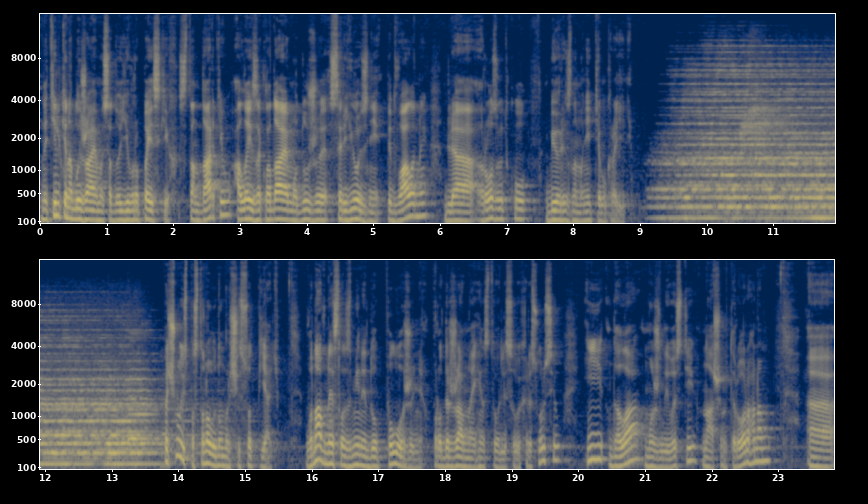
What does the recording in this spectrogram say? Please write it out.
не тільки наближаємося до європейських стандартів, але й закладаємо дуже серйозні підвалини для розвитку біорізноманіття в Україні. Почну із постанови номер 605. Вона внесла зміни до положення про Державне агентство лісових ресурсів і дала можливості нашим терорганам е,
